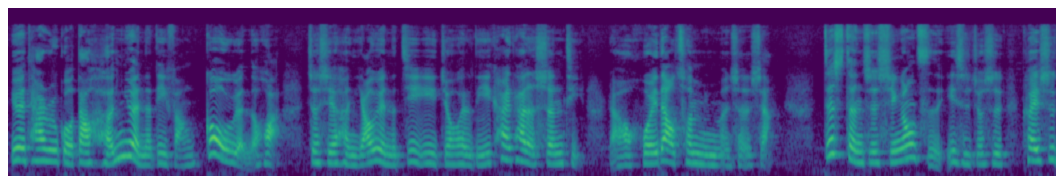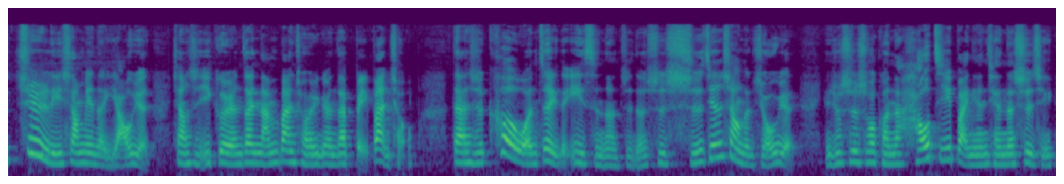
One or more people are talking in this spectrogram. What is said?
因为他如果到很远的地方，够远的话，这些很遥远的记忆就会离开他的身体，然后回到村民们身上。Distant 是形容词，意思就是可以是距离上面的遥远，像是一个人在南半球，一个人在北半球。但是课文这里的意思呢，指的是时间上的久远，也就是说，可能好几百年前的事情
